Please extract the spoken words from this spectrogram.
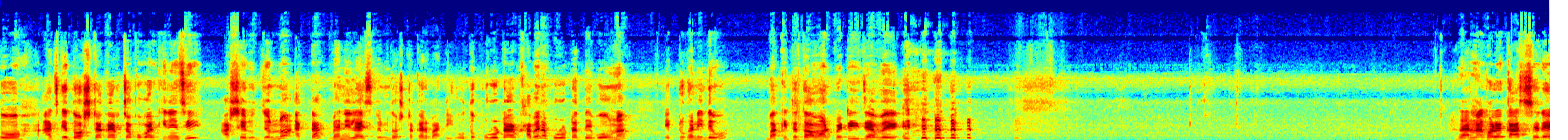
তো আজকে দশ টাকার চকোবার কিনেছি, আর শেরুর জন্য একটা ভ্যানিলা আইসক্রিম দশ টাকার বাটি। ও তো পুরোটা আর খাবে না, পুরোটা দেবও না। একটুখানি দেবো, বাকিটা তো আমার পেটেই যাবে। রান্নাঘরে কাজ সেরে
